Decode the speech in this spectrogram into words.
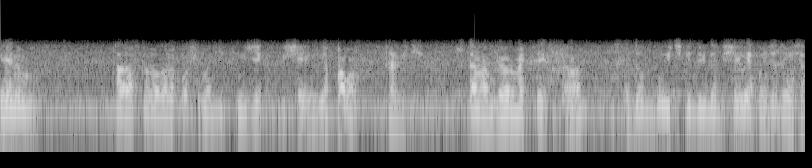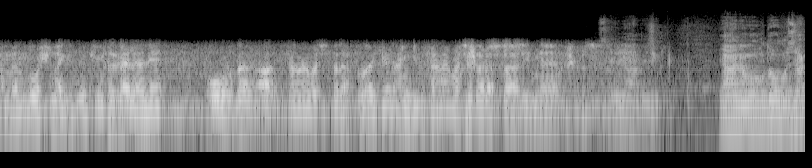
benim taraftar olarak hoşuma gitmeyecek bir şey yapamam Tabii ki. istemem, görmek de istemem. E de bu içgüdüyle bir şey yapınca da insanların da hoşuna gidiyor. Çünkü Tabii. ben hani orada Fenerbahçe taraftarı olarak herhangi bir Fenerbahçe taraftarıyım yani. Hüseyin abicim. Yani oldu olacak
